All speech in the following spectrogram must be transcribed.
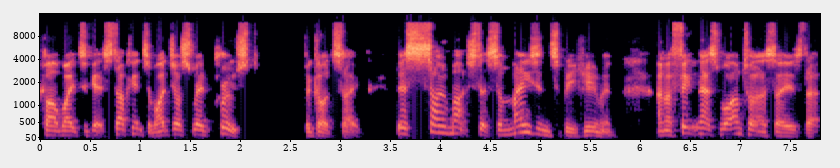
Can't wait to get stuck into them. I just read Proust, for God's sake. There's so much that's amazing to be human. And I think that's what I'm trying to say is that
